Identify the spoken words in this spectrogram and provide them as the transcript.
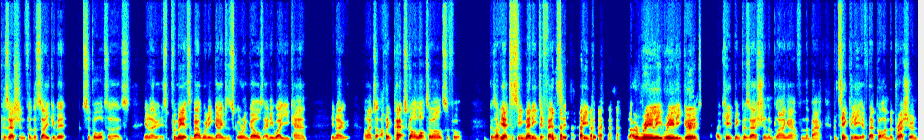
possession for the sake of it supporter. It's you know, it's for me, it's about winning games and scoring goals any way you can. You know, and I just I think Pep's got a lot to answer for because I've yet to see many defensive people that are really really good at keeping possession and playing out from the back, particularly if they're put under pressure. And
